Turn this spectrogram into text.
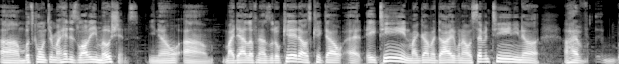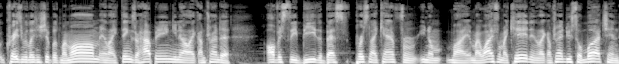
um, what's going through my head is a lot of emotions. You know, um, my dad left when I was a little kid. I was kicked out at 18. My grandma died when I was 17. You know, I have a crazy relationship with my mom, and like things are happening. You know, like I'm trying to obviously be the best person I can for you know my my wife and my kid, and like I'm trying to do so much and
